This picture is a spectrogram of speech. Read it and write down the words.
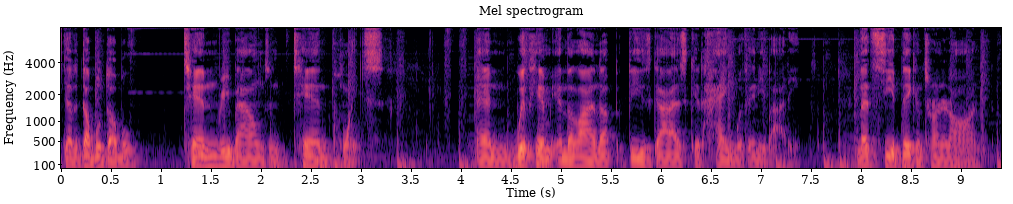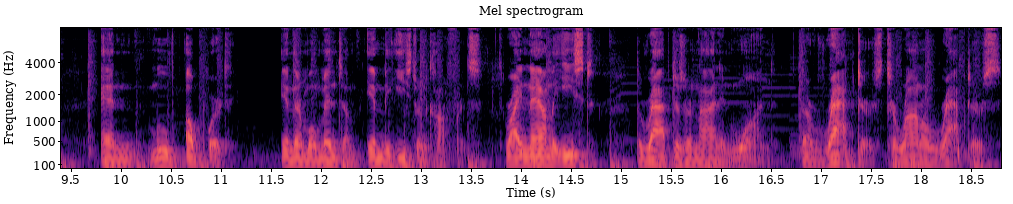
He had a double double, 10 rebounds, and 10 points. And with him in the lineup, these guys could hang with anybody. Let's see if they can turn it on and move upward in their momentum in the Eastern Conference. Right now in the East, the Raptors are 9 and 1. The Raptors, Toronto Raptors,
